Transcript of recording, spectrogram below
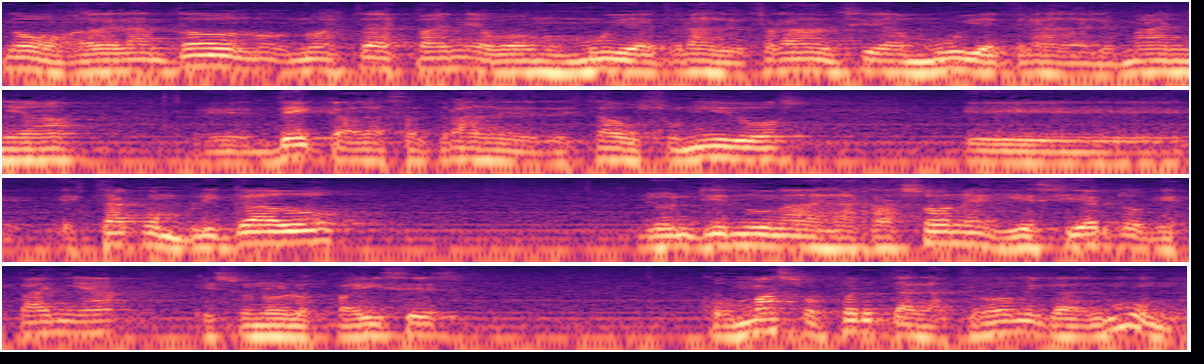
No, adelantado no, está España, vamos muy atrás de Francia, muy atrás de Alemania, eh, décadas atrás de, Estados Unidos. Eh, está complicado, yo entiendo una de las razones y es cierto que España es uno de los países con más oferta gastronómica del mundo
